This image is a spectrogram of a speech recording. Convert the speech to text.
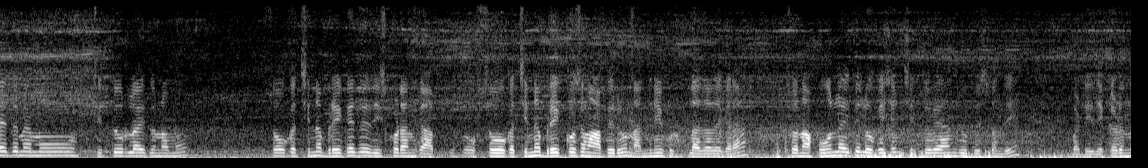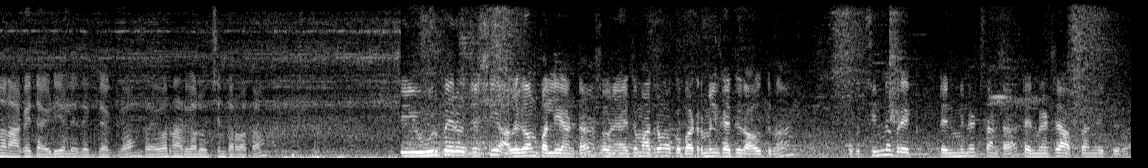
ప్రజెంట్ అయితే మేము చిత్తూరులో అయితే ఉన్నాము. సో ఒక చిన్న బ్రేక్ అయితే తీసుకోవడానికి సో ఒక చిన్న బ్రేక్ కోసం ఆపారు నందిని ఫుడ్ ప్లాజా దగ్గర. సో నా ఫోన్లో అయితే లొకేషన్ చిత్తూరే అని చూపిస్తుంది. బట్ ఇది ఎక్కడుందో నాకైతే ఐడియా లేదు ఎగ్జాక్ట్గా డ్రైవర్ని అడగాలి వచ్చిన తర్వాత. ఈ ఊరి పేరు వచ్చేసి అలగంపల్లి అంట. సో నేనైతే మాత్రం ఒక బటర్ మిల్క్ అయితే తాగుతున్నా. ఒక చిన్న బ్రేక్ టెన్ మినిట్స్ అంట. టెన్ మినిట్స్ ఆపుతా అని చెప్పారు.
